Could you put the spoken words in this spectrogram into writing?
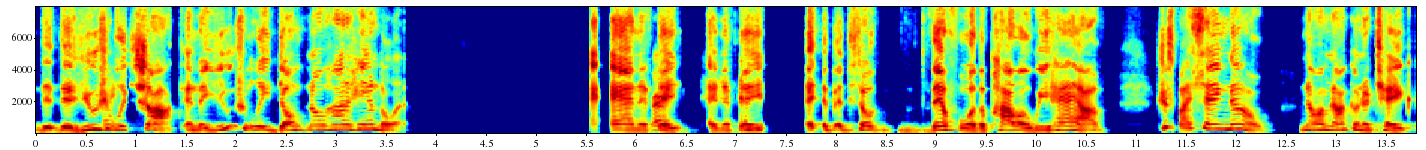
They're usually shocked and they usually don't know how to handle it. And if right. they, and if they, so therefore the power we have just by saying no, no, I'm not going to take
